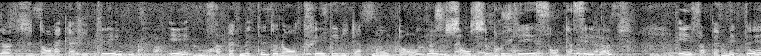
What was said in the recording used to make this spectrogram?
l'œuf dans la cavité et ça permettait de l'entrer délicatement dans l'eau sans se brûler, sans casser l'œuf. Et ça permettait,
